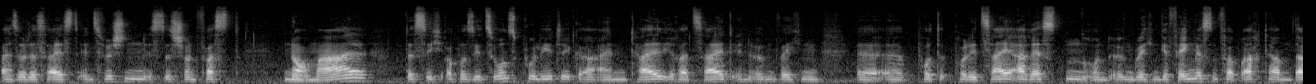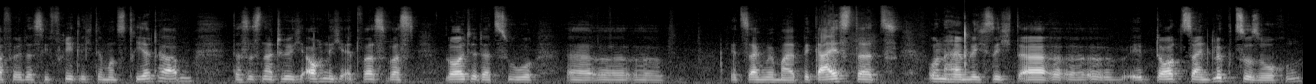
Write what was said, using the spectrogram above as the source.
also das heißt, inzwischen ist es schon fast normal, dass sich Oppositionspolitiker einen Teil ihrer Zeit in irgendwelchen äh, äh Polizeiarresten und irgendwelchen Gefängnissen verbracht haben, dafür, dass sie friedlich demonstriert haben. Das ist natürlich auch nicht etwas, was Leute dazu, äh, äh, jetzt sagen wir mal, begeistert, unheimlich sich da äh, dort sein Glück zu suchen.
